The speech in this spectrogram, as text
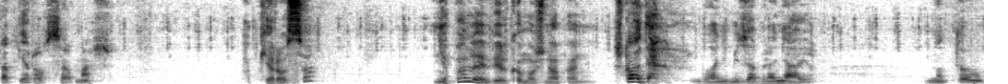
Papierosa masz? Papierosa? Nie palę wielkomożna pani. Szkoda, bo oni mi zabraniają. No to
